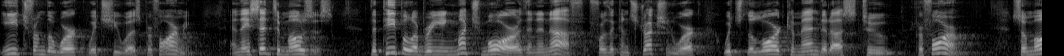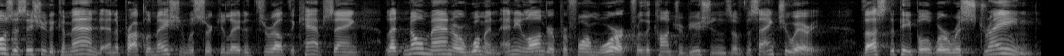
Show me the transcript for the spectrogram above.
each from the work which he was performing. And they said to Moses, the people are bringing much more than enough for the construction work which the Lord commanded us to perform. So Moses issued a command and a proclamation was circulated throughout the camp saying, let no man or woman any longer perform work for the contributions of the sanctuary. Thus the people were restrained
